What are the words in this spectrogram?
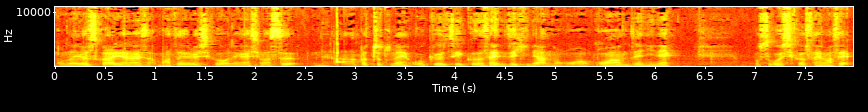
こんなよろしくありがとうございます。またよろしくお願いします。ね、あ、なんかちょっとね、お気をつけくださいね。ぜひね、あの、ごご安全にね、お過ごしくださいませ。ね。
